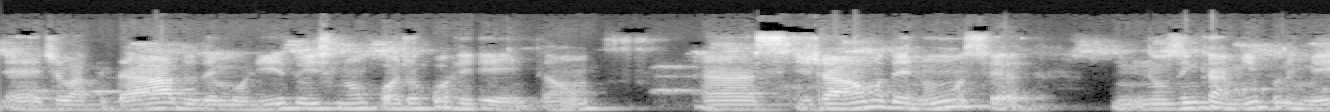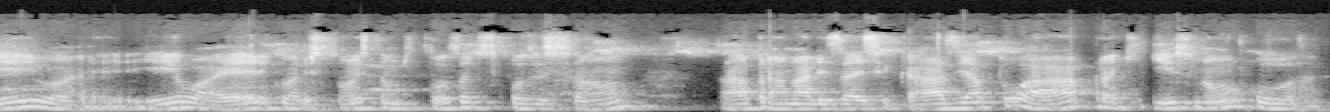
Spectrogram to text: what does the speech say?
é, dilapidado, demolido, isso não pode ocorrer. Então, ah, se já há uma denúncia, nos encaminhe por e-mail, eu, a Érica, o Aristões, estamos todos à disposição tá, para analisar esse caso e atuar para que isso não ocorra.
